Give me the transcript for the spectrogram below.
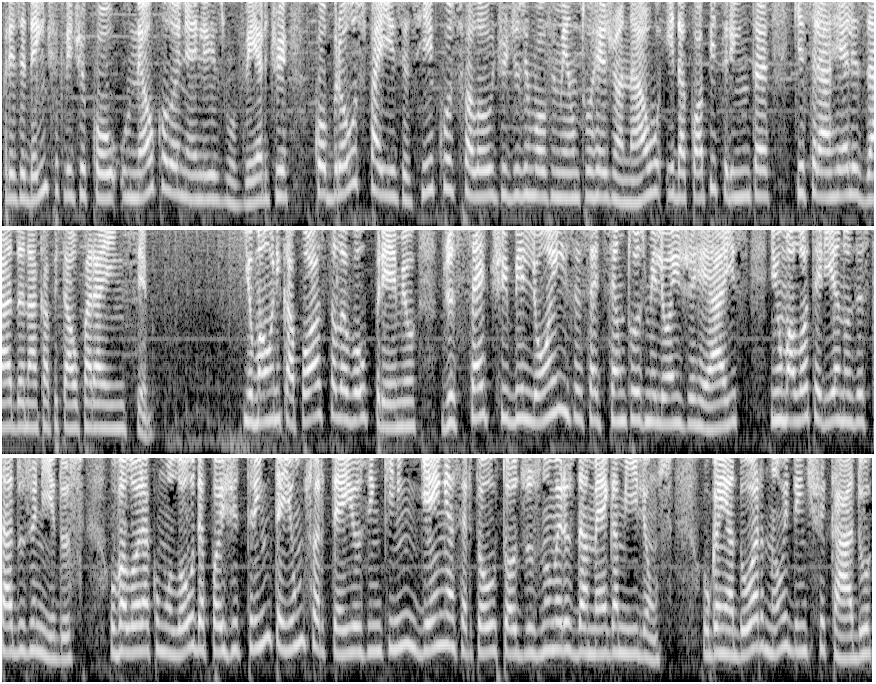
presidente criticou o neocolonialismo verde, cobrou os países ricos, falou de desenvolvimento regional e da COP30, que será realizada na capital paraense. E uma única aposta levou o prêmio de 7 bilhões e 700 milhões de reais em uma loteria nos Estados Unidos. O valor acumulou depois de 31 sorteios em que ninguém acertou todos os números da Mega Millions. O ganhador, não identificado,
